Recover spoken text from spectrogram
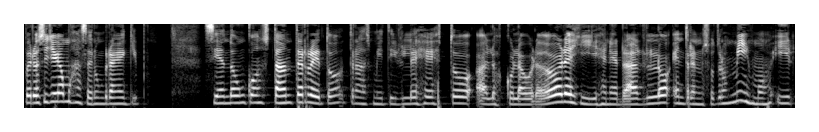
pero sí llegamos a ser un gran equipo, siendo un constante reto transmitirles esto a los colaboradores y generarlo entre nosotros mismos y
